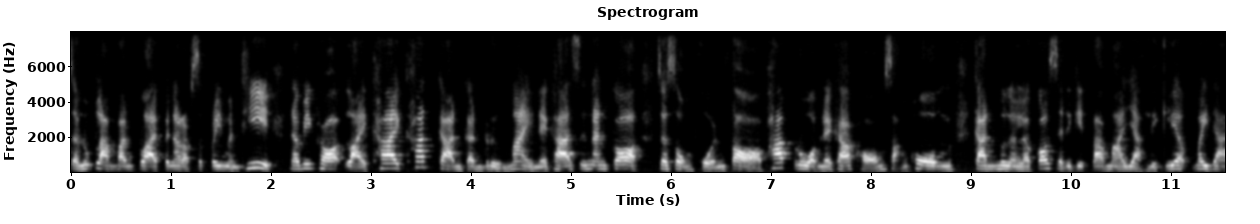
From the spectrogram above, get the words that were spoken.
จะลุกลามบานปลายเป็นอาหรับสปริงเหมือนที่นักวิเคราะห์หลายค่ายคาดการณ์กันหรือไม่นะคะ ซึ่งนั่นก็จะส่งผลต่อภาพรวมนะคะของสังคม การเมืองแล้วก็เศรษฐกิจตามมาอย่างหลีกเลี่ยงไม่ได้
